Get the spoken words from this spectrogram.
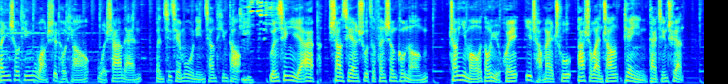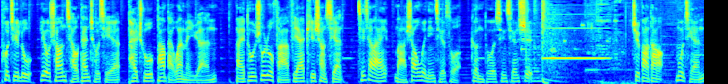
欢迎收听《往事头条》，我是阿南。本期节目您将听到：文心一言 App 上线数字分身功能；张艺谋、董宇辉一场卖出八十万张电影代金券；破纪录六双乔丹球鞋拍出八百万美元；百度输入法 VIP 上线。接下来马上为您解锁更多新鲜事。据报道，目前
